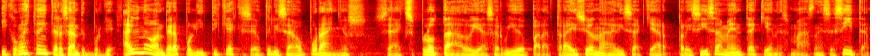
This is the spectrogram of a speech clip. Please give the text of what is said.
Y con esto es interesante porque hay una bandera política que se ha utilizado por años, se ha explotado y ha servido para traicionar y saquear precisamente a quienes más necesitan.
